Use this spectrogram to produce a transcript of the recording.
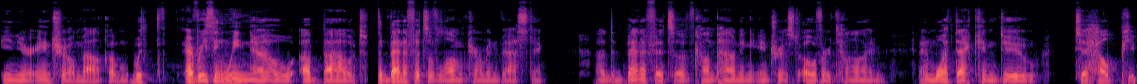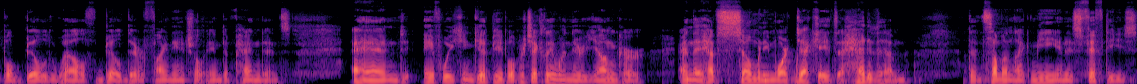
in your intro, Malcolm, with everything we know about the benefits of long term investing, uh, the benefits of compounding interest over time, and what that can do to help people build wealth, build their financial independence. And if we can get people, particularly when they're younger and they have so many more decades ahead of them than someone like me in his 50s,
